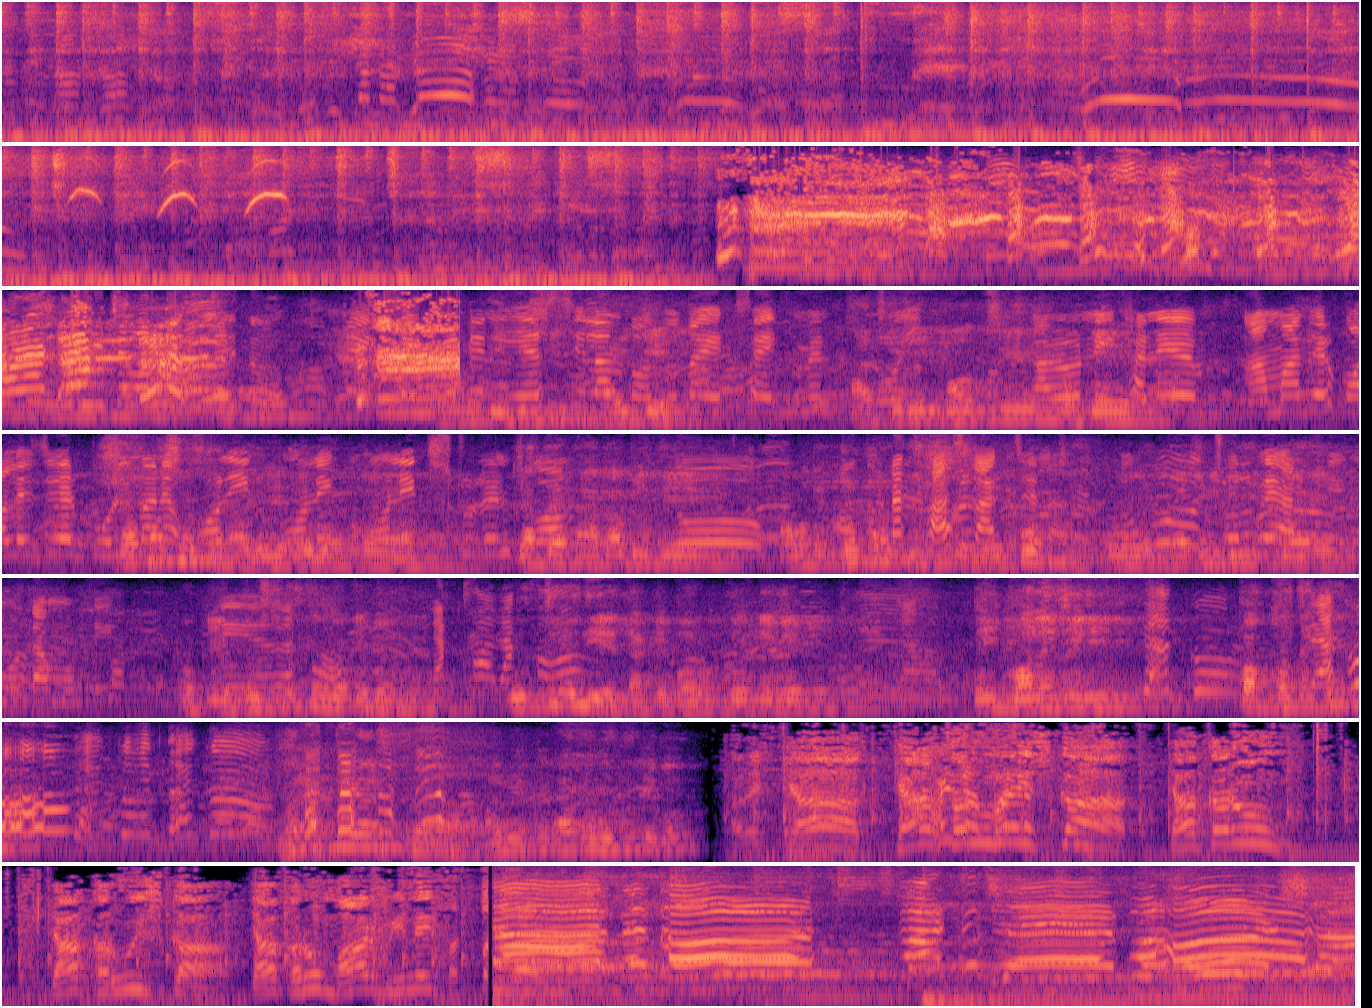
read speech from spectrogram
নিয়ে এসেছিলাম ততটা এক্সাইটমেন্ট আজকের এই মঞ্চে কারণ ওকে এখানে আমাদের কলেজের পরিমাণে সমাজসেবা অনেক এবং, অনেক আহ, অনেক স্টুডেন্ট যাতে কম আগামীতে তো আমাদের অতটা total খাস বিশ্বের লাগছে না record, ও, তবুও রাজনীতি চলবে আর কি করে মোটামুটি ওকে পুষ্পস্তবক এবং উত্তর দিয়ে তাকে বরণ করে নেবে এই কলেজেরই পক্ষ থেকে দেখো ভলেন্টিয়ার্সরা আমি একটা কথা বলছি এবং अरे क्या क्या करूं मैं इसका क्या करूं क्या करूं इसका क्या करूं मार भी नहीं सकता রাতে তোর কাটছে 我好好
